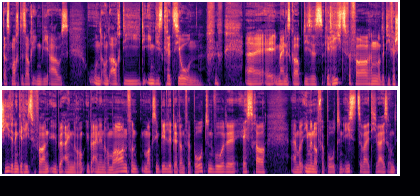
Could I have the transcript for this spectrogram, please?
das macht es auch irgendwie aus. Und, und auch die, die Indiskretion. äh, ich meine, es gab dieses Gerichtsverfahren oder die verschiedenen Gerichtsverfahren über, ein, über einen Roman von Maxim Bilder, der dann verboten wurde, Esra, äh, immer noch verboten ist, soweit ich weiß. Und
